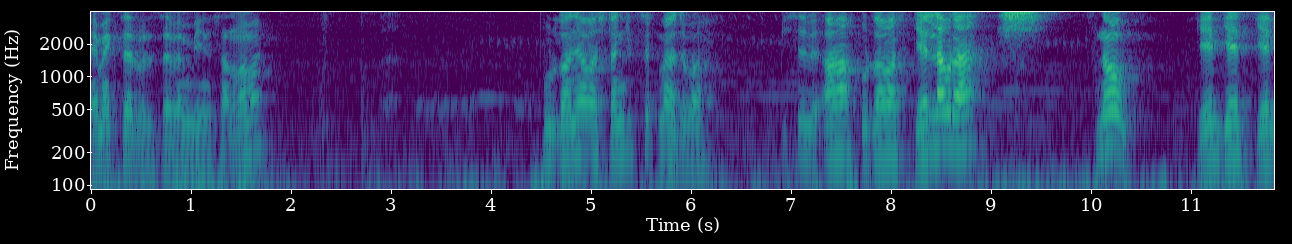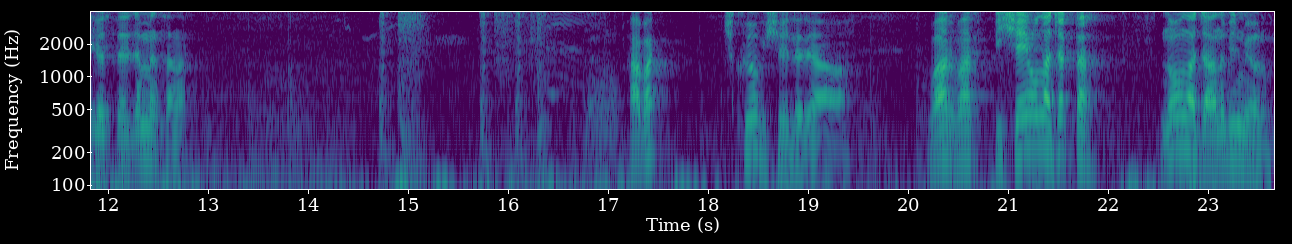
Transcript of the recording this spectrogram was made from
Emek serveri seven bir insanım ama buradan yavaştan gitsek mi acaba? Bir seviye. Aha burada var. Gel la. Şşş. Snow. Gel gel gel göstereceğim ben sana. Ha bak çıkıyor bir şeyler ya. Var var. Bir şey olacak da ne olacağını bilmiyorum.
